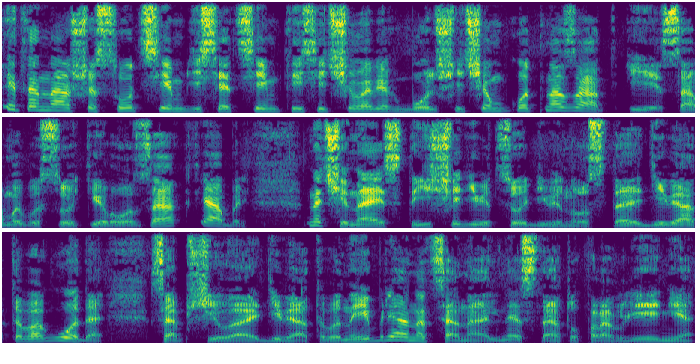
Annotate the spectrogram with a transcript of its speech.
Это на 677 тысяч человек больше, чем год назад, и самый высокий рост за октябрь, начиная с 1999 года, сообщила 9 ноября Национальное статуправление.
